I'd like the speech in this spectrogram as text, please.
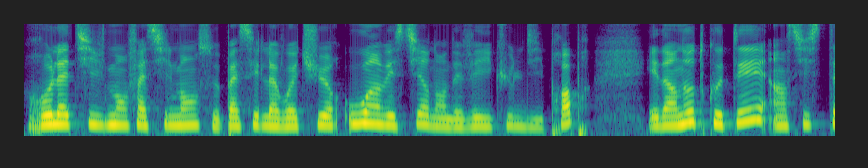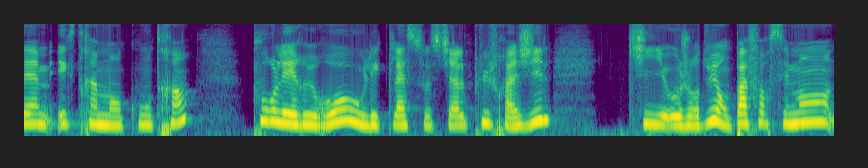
relativement facilement se passer de la voiture ou investir dans des véhicules dits propres, et d'un autre côté, un système extrêmement contraint pour les ruraux ou les classes sociales plus fragiles qui aujourd'hui n'ont pas forcément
